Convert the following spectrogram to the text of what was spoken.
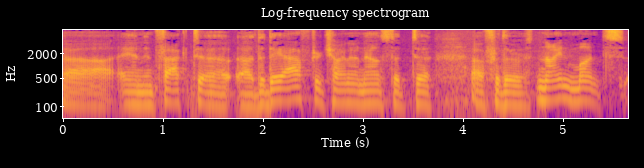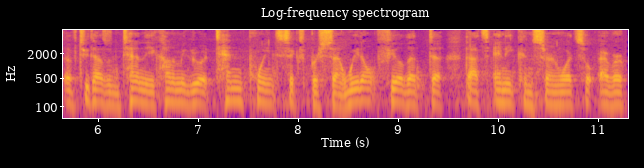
Uh, and in fact, uh, uh, the day after China announced that for the nine months of 2010, the economy grew at 10.6%. We don't feel that uh, that's any concern whatsoever.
